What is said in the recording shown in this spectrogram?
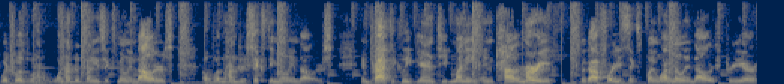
which was one hundred twenty six million dollars of one hundred sixty million dollars in practically guaranteed money, and Kyler Murray, who got $46.1 million per year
